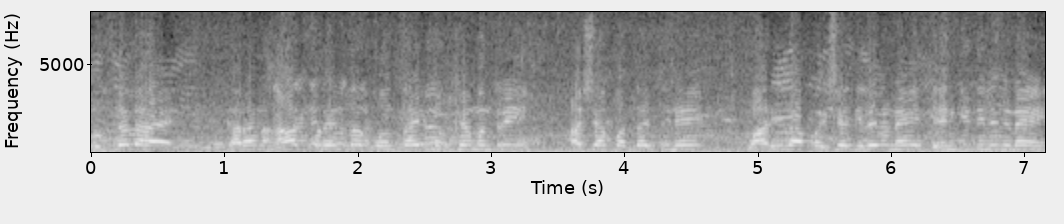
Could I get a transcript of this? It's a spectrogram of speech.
रुजलेलं आहे. कारण आजपर्यंत कोणताही मुख्यमंत्री अशा पद्धतीने वारीला पैसे दिलेले नाही देणगी दिलेली नाही.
